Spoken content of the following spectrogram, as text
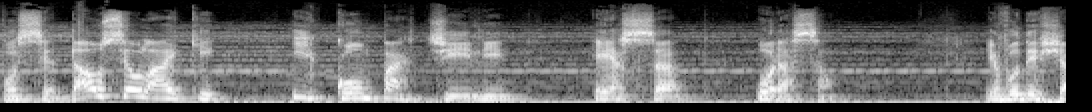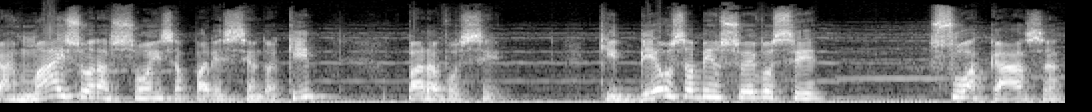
Você dá o seu like e compartilhe essa oração. Eu vou deixar mais orações aparecendo aqui para você. Que Deus abençoe você, sua casa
